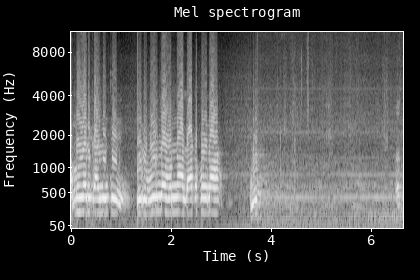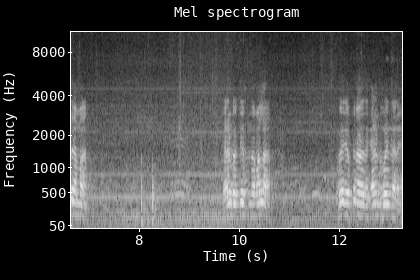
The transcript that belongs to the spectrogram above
అమ్మఒడి కాడి నుంచి మీరు ఊర్లో ఉన్నా లేకపోయినా వస్తే అమ్మా. కరెంట్ వచ్చేస్తుందా మళ్ళా? నువ్వే చెప్తున్నావు కదా కరెంట్ పోయిందని.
